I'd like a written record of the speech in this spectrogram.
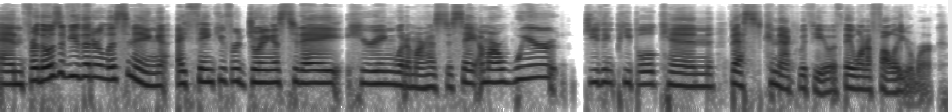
And for those of you that are listening, I thank you for joining us today, hearing what Amar has to say. Amar, where do you think people can best connect with you if they want to follow your work?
